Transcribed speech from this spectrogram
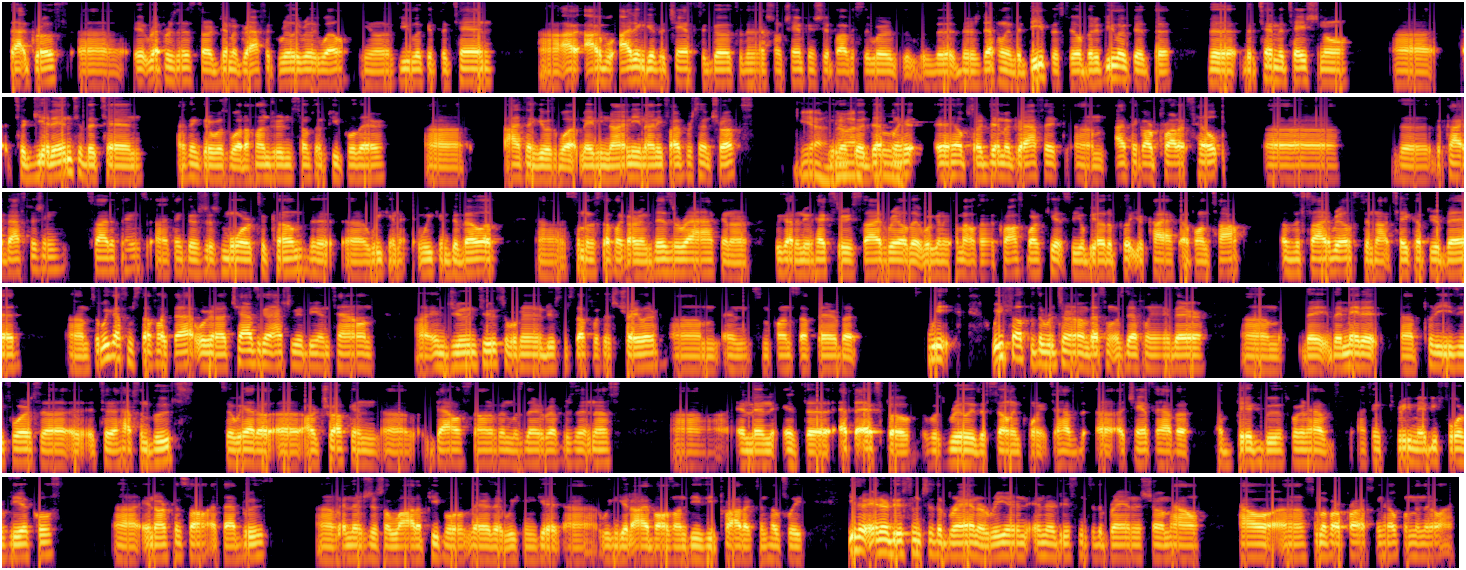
that growth. Uh, it represents our demographic really, really well. You know, if you look at the ten, uh, I, I, I didn't get the chance to go to the national championship, obviously, where the, the, there's definitely the deepest field. But if you looked at the the the ten invitational uh, to get into the 10, I think there was what 100 and something people there. Uh, I think it was what maybe 90, 95% trucks. Yeah, you know, so it definitely it, it helps our demographic. Um, I think our products help uh, the the kayak bass fishing side of things. I think there's just more to come that uh, we can we can develop. Uh, some of the stuff like our Invis-A-Rack and our we got a new Hex Series side rail that we're going to come out with a crossbar kit, so you'll be able to put your kayak up on top of the side rails to not take up your bed. Um, so we got some stuff like that. We're gonna Chad's gonna actually be in town uh, in June too, so we're gonna do some stuff with his trailer um, and some fun stuff there. But we we felt that the return on investment was definitely there. Um, they they made it uh, pretty easy for us uh, to have some booths. So we had a, a our truck and uh, Dallas Donovan was there representing us. Uh, and then at the at the expo, it was really the selling point to have uh, a chance to have a, a big booth. We're gonna have I think three, maybe four vehicles uh, in Arkansas at that booth. Um, and there's just a lot of people there that we can get we can get eyeballs on DZ products and hopefully either introduce them to the brand or reintroduce them to the brand and show them how how uh, some of our products can help them in their life.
